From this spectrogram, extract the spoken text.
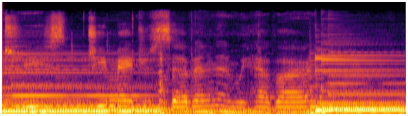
G, G major 7 and we have our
